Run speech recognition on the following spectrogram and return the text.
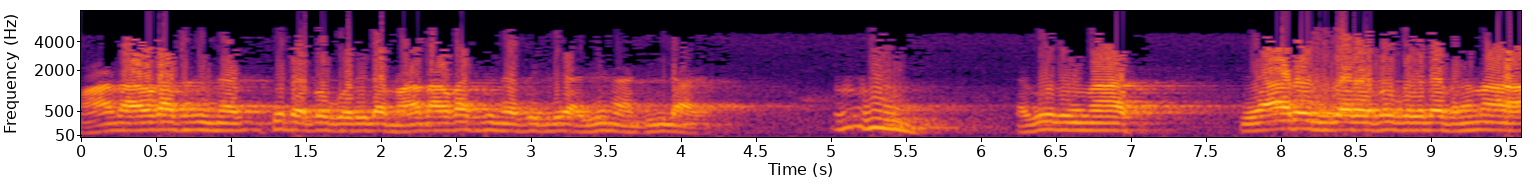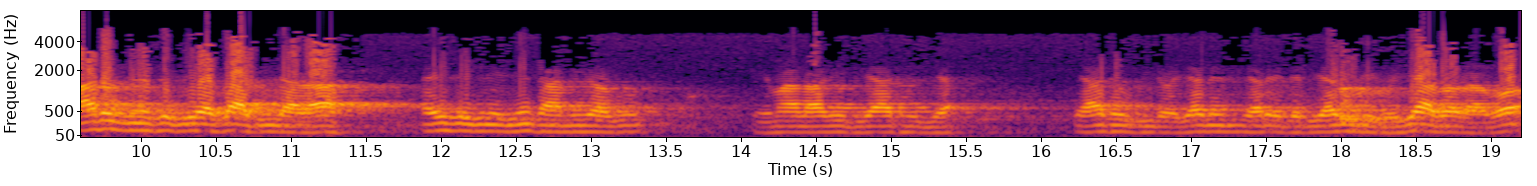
မဟာသာဝကဖြစ်နေတဲ့ဖြစ်တဲ့ပုဂ္ဂိုလ်တွေလည်းမဟာသာဝကဖြစ်နေတဲ့စိတ်ကလေးကရင်းနာပြီးလာတယ်အခုဒီမှာတရားထုတ်နေတဲ့ပုဂ္ဂိုလ်တွေလည်းဗရမအာထုတ်ခြင်းစိတ်ကလေးကစပြီးလာတာအဲဒီစိတ်ကလေးရင်းခံပြီးတော့ ခုဒီမှာလာပြီးတရားထုတ်ကြတရားထုတ်ပြီးတော့ရတဲ့ရတဲ့တရားတွေကိုရတော့တာပေါ့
